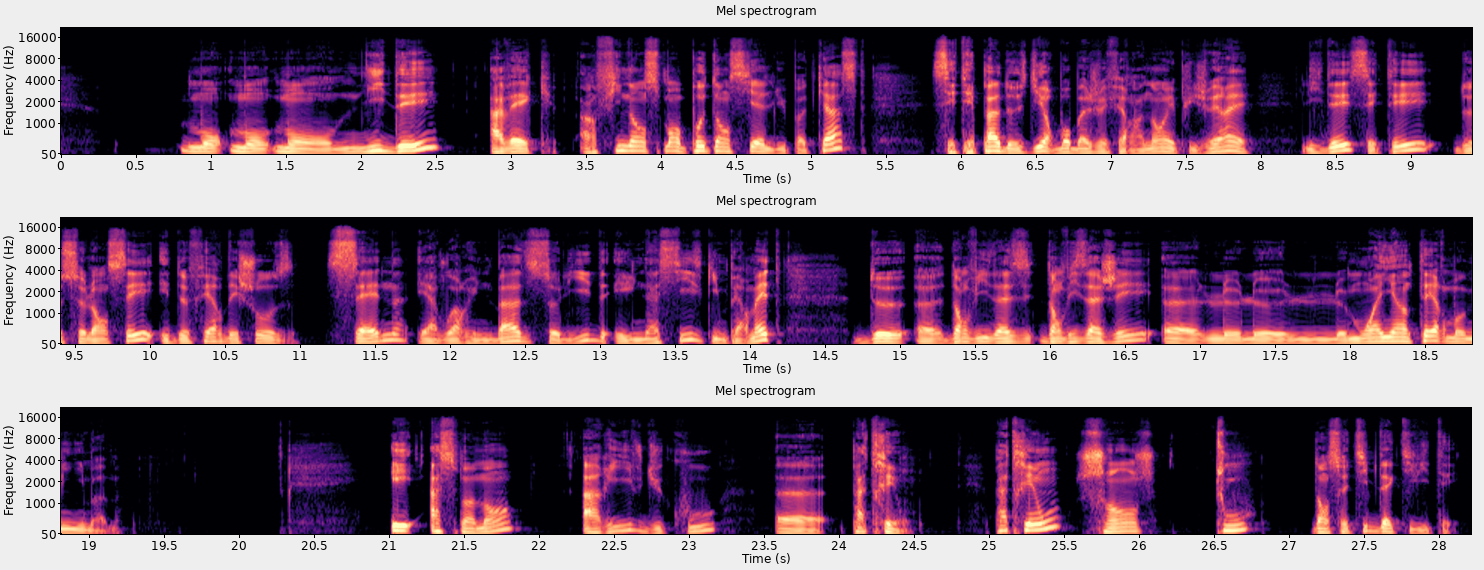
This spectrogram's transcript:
mon, idée avec un financement potentiel du podcast, c'était pas de se dire bon bah je vais faire un an et puis je verrai. L'idée c'était de se lancer et de faire des choses saines et avoir une base solide et une assise qui me permettent de euh, d'envisager euh, le, le, moyen terme au minimum. Et à ce moment arrive du coup euh, Patreon. Patreon change tout dans ce type d'activité.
